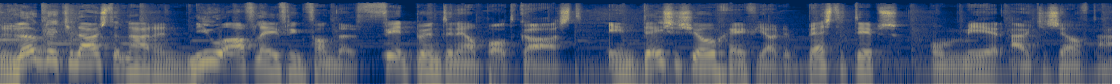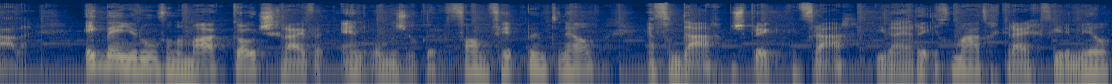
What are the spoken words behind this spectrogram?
Leuk dat je luistert naar een nieuwe aflevering van de Fit.nl podcast. In deze show geef je jou de beste tips om meer uit jezelf te halen. Ik ben Jeroen van der Mark, coach, schrijver en onderzoeker van Fit.nl. En vandaag bespreek ik een vraag die wij regelmatig krijgen via de mail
